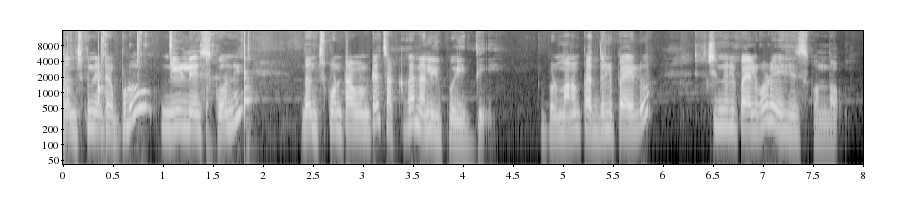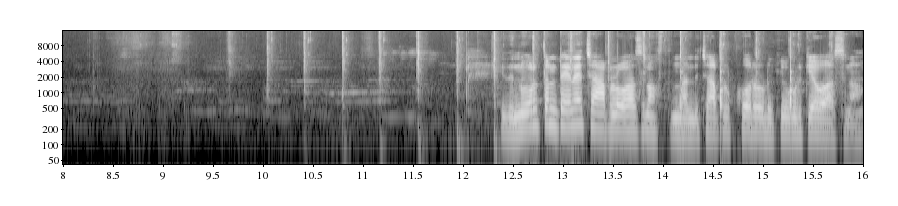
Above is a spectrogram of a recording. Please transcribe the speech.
దంచుకునేటప్పుడు నీళ్ళు వేసుకొని దంచుకుంటా ఉంటే చక్కగా నలిగిపోయిద్ది. ఇప్పుడు మనం పెద్దల్లిపాయలు చిన్నుల్లిపాయలు కూడా వేసేసుకుందాం. ఇది నూరుతుంటేనే చేపల వాసన వస్తుందండి. చేపల కూర ఉడికి ఉడికే వాసన.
